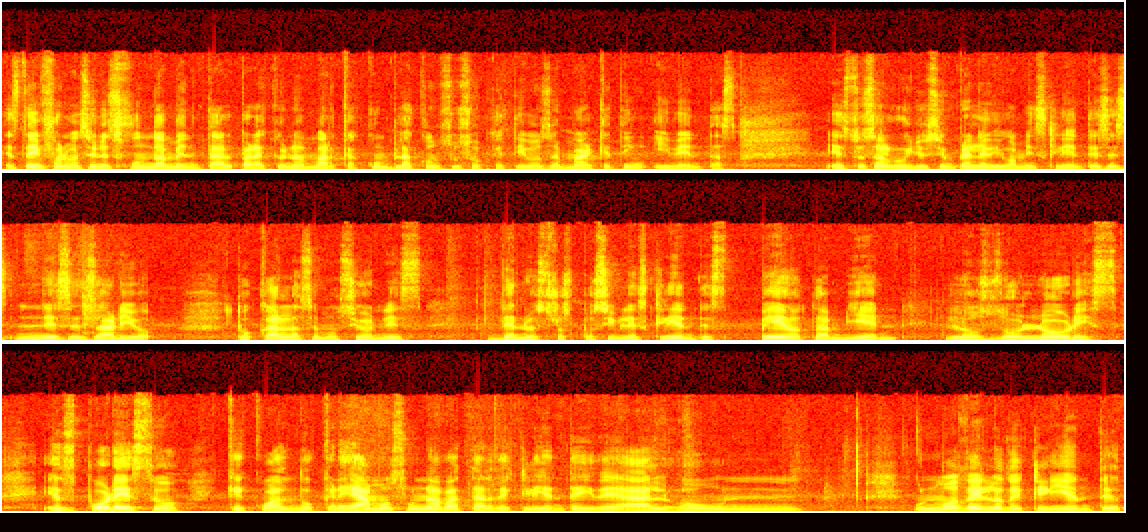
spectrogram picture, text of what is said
Esta información es fundamental para que una marca cumpla con sus objetivos de marketing y ventas. Esto es algo que yo siempre le digo a mis clientes, es necesario tocar las emociones, de nuestros posibles clientes, pero también los dolores. Es por eso que cuando creamos un avatar de cliente ideal o un, un modelo de cliente,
